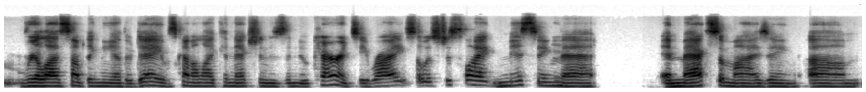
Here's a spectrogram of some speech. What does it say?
realized something the other day. It was kind of like connection is the new currency, right? So it's just like missing mm-hmm. that and maximizing um,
